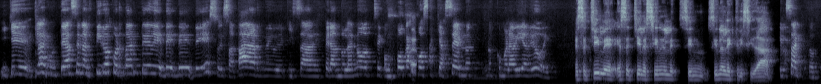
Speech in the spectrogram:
y que, claro, te hacen al tiro acordarte de, de, de, eso, esa tarde, de quizás esperando la noche, con pocas cosas que hacer, no, no, es como la vida de hoy. Ese Chile, ese Chile sin, sin, sin electricidad. Exacto.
